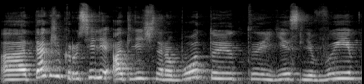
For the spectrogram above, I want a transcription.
А, также карусели отлично работают, если вы,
